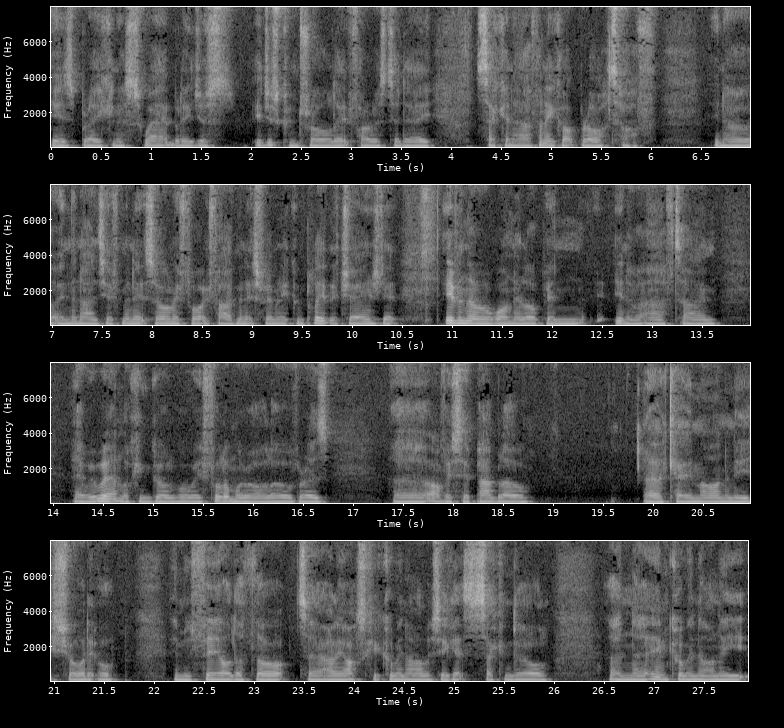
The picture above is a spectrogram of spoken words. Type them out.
is breaking a sweat, but he just he just controlled it for us today. Second half, and he got brought off. You know, in the 90th minute, so only 45 minutes for him, and he completely changed it. Even though we were 1 0 up in, you know, at half time, uh, we weren't looking good, were we? Fulham were all over us. Uh, obviously, Pablo uh, came on and he showed it up in midfield. I thought uh, Alioski coming on obviously gets the second goal, and uh, him coming on, he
